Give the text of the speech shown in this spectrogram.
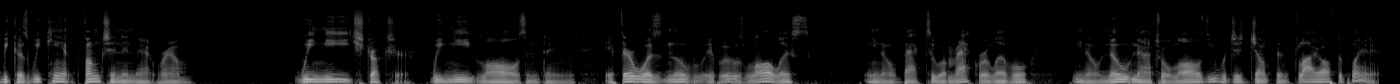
Because we can't function in that realm. We need structure. We need laws and things. If there was no, if it was lawless, you know, back to a macro level, you know, no natural laws, you would just jump and fly off the planet.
